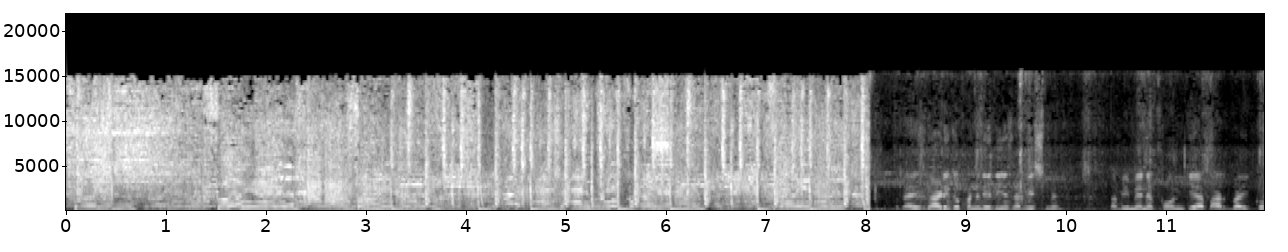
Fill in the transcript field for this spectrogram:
For you, for you, for you. तो गाइस गाड़ी तो अपन ने दे दी है सर्विस में। तभी मैंने फ़ोन किया पार्थ भाई को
